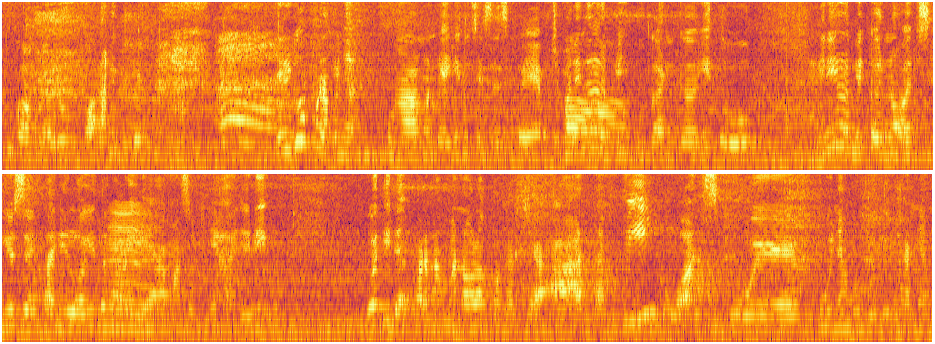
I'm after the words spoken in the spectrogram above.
gue nggak lupa gitu jadi gue pernah punya pengalaman kayak gitu sih beb cuma ini Oh. lebih bukan ke itu ini lebih ke no excuse yang tadi lo itu kali Hmm. ya maksudnya jadi gue tidak pernah menolak pekerjaan tapi once gue punya kebutuhan yang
